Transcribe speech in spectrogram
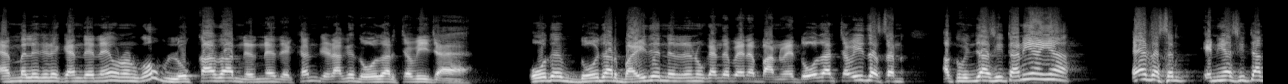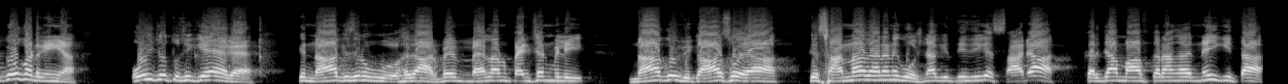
ਐਮਐਲਏ ਜਿਹੜੇ ਕਹਿੰਦੇ ਨੇ ਉਹਨਾਂ ਨੂੰ ਕਹੋ ਲੋਕਾਂ ਦਾ ਨਿਰਣੇ ਦੇਖਣ ਜਿਹੜਾ ਕਿ 2024 ਚ ਆਇਆ। ਉਹਦੇ 2022 ਦੇ ਨਿਰਣੇ ਨੂੰ ਕਹਿੰਦੇ ਪਏ ਨੇ 92 2024 ਦੱਸਣ 51 ਸੀਟਾਂ ਨਹੀਂ ਆਈਆਂ। ਇਹ ਦੱਸਣ ਇੰਨੀਆਂ ਸੀਟਾਂ ਕਿਉਂ ਘਟ ਗਈਆਂ? ਉਹੀ ਜੋ ਤੁਸੀਂ ਕਿਹਾ ਹੈਗਾ ਕਿ ਨਾ ਕਿਸੇ ਨੂੰ 1000 ਰੁਪਏ ਮਹਿਲਾ ਨੂੰ ਪੈਨਸ਼ਨ ਮਿਲੀ, ਨਾ ਕੋਈ ਵਿਕਾਸ ਹੋਇਆ, ਕਿਸਾਨਾਂ ਦਾ ਇਹਨਾਂ ਨੇ ਘੋਸ਼ਣਾ ਕੀਤੀ ਸੀ ਕਿ ਸਾਰਾ ਕਰਜ਼ਾ ਮਾਫ ਕਰਾਂਗਾ, ਨਹੀਂ ਕੀਤਾ।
